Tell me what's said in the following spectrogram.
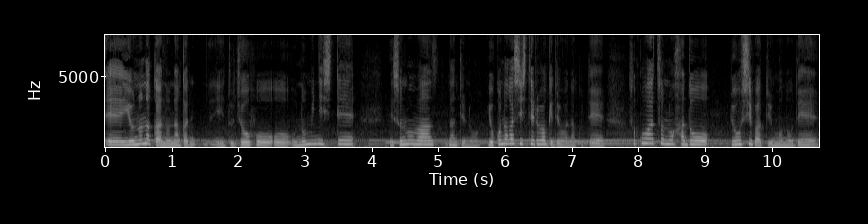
えー、世の中のなんか、えーと、情報を鵜呑みにしてそのまま何て言うの横流ししてるわけではなくてそこはその波動量子場というもので、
